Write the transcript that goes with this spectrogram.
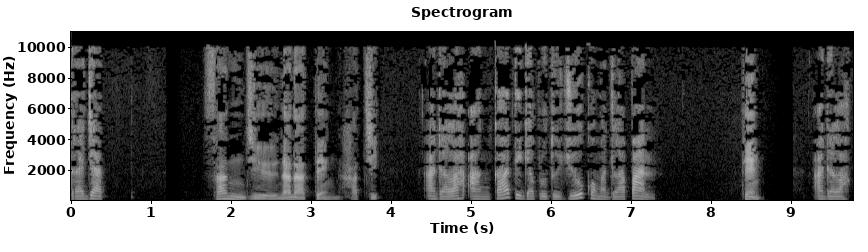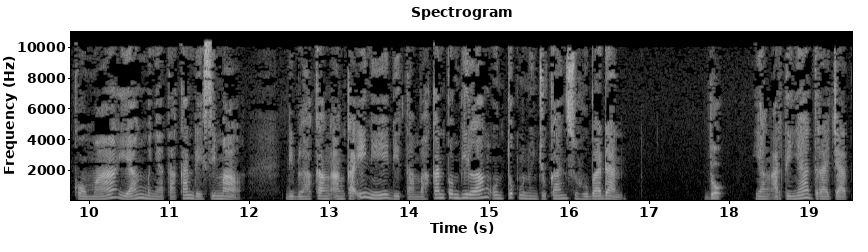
derajat. 37.8 adalah angka 37,8. Ten adalah koma yang menyatakan desimal. Di belakang angka ini ditambahkan pembilang untuk menunjukkan suhu badan. Do. Yang artinya derajat.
